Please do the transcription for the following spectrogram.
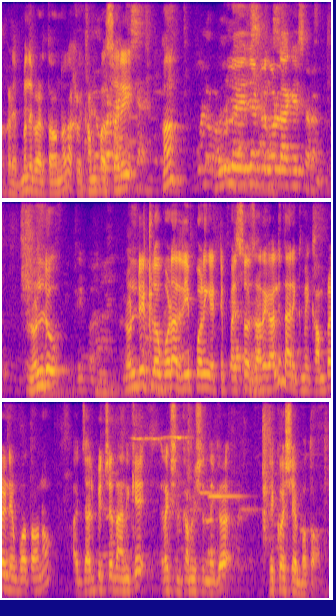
అక్కడ ఇబ్బంది పెడతా ఉన్నారో అక్కడ కంపల్సరీ రెండు రెండిట్లో కూడా రీపోలింగ్ ఎట్టి పరిస్థితుల్లో జరగాలి. దానికి మేము కంప్లైంట్ ఇవ్వబోతా ఉన్నాం. అది జరిపించేదానికే ఎలక్షన్ కమిషన్ దగ్గర రిక్వెస్ట్ చేయబోతా ఉన్నాం.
